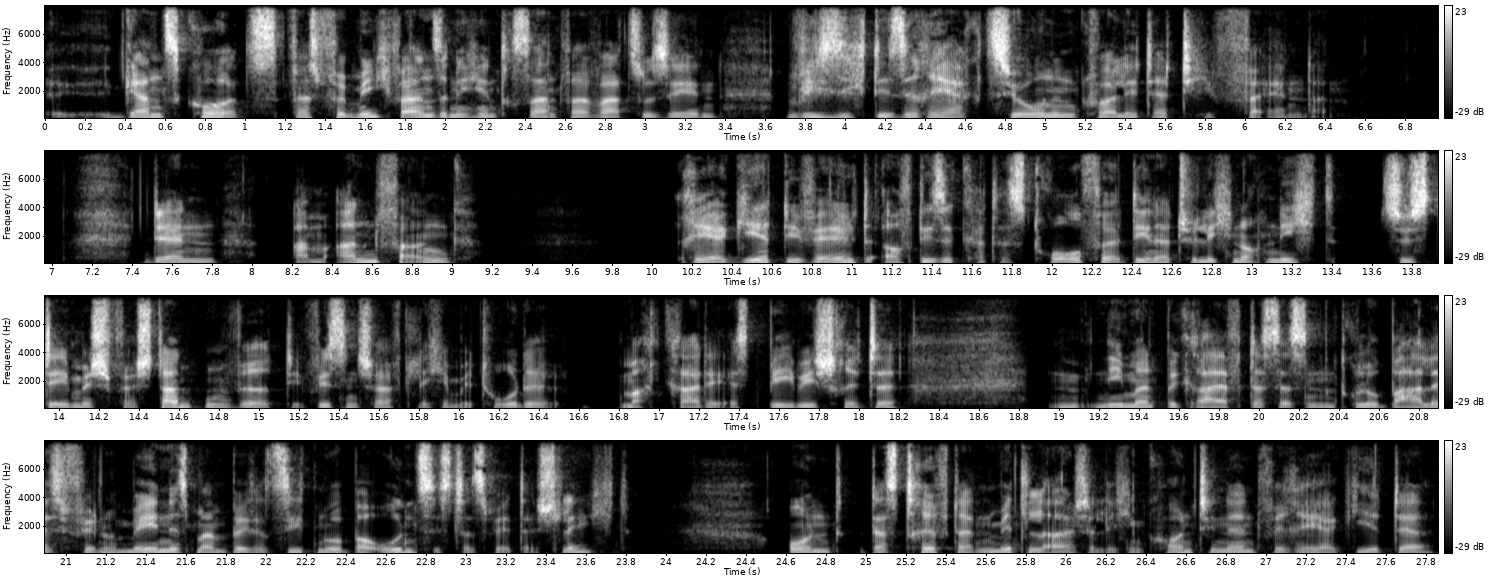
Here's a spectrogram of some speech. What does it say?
Äh, ganz kurz. Was für mich wahnsinnig interessant war, war zu sehen, wie sich diese Reaktionen qualitativ verändern. Denn am Anfang reagiert die Welt auf diese Katastrophe, die natürlich noch nicht systemisch verstanden wird. Die wissenschaftliche Methode macht gerade erst Babyschritte. Niemand begreift, dass das ein globales Phänomen ist. Man sieht nur, bei uns ist das Wetter schlecht. Und das trifft einen mittelalterlichen Kontinent. Wie reagiert er?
